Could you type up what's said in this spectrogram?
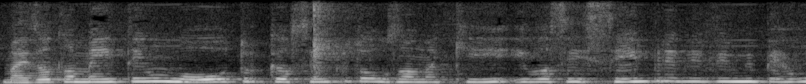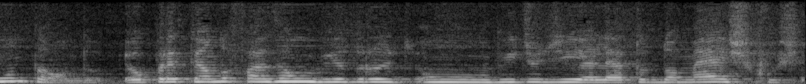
Mas eu também tenho um outro que eu sempre tô usando aqui e vocês sempre vivem me perguntando. Eu pretendo fazer um vídeo, um vídeo de eletrodomésticos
